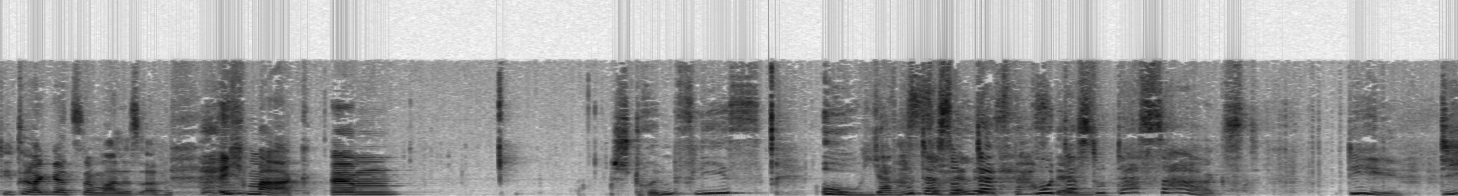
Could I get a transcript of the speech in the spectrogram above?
die tragen ganz normale Sachen. Ich mag. Ähm, Strümpflies? oh, ja, Was gut, dass, du, da, ist das gut denn? dass du das sagst. Die. Die,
